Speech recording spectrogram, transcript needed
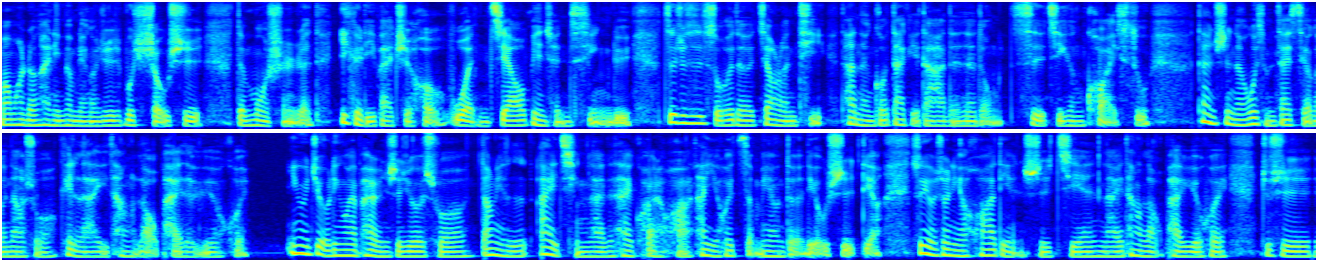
茫茫人海里面，我们两个就是不熟识的陌生人。一个礼拜之后，稳交变成情侣，这就是所谓的交软体，它能够带给大家的那种刺激跟快速。但是呢，为什么在此要跟大家说，可以来一趟老派的约会？因为就有另外一派人士就是说，当你爱情来得太快的话，它也会怎么样的流逝掉。所以有时候你要花点时间来一趟老派约会，就是。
